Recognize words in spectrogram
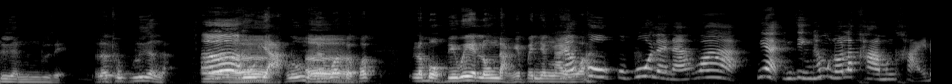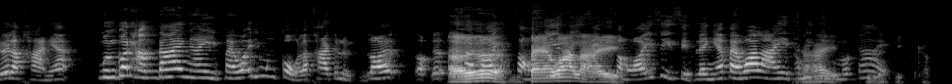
เดือนหนึงดูสิแล้วทุกเรื่องอะเออดูอยากรู้เหมือนกันเออว่าแบบว่าระบบดีเวทลงหนังเนี่ยเป็นยังไงแล้ววะกูกูพูดเลยนะว่าเนี่ยจริงๆ ถ้ามึงลดราคามึงขายด้วยราคาเนี้ยมึงก็ทำได้ไงแปลว่าไอ้ที่มึงโก่งราคาจนถึงร้อยเออแปลว่าอะไรสองร้อยสี่สิบอะไรเงี้ยแปลว่าอะไรทำให้ใช่จริงลดได้ธุรกิจครับ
